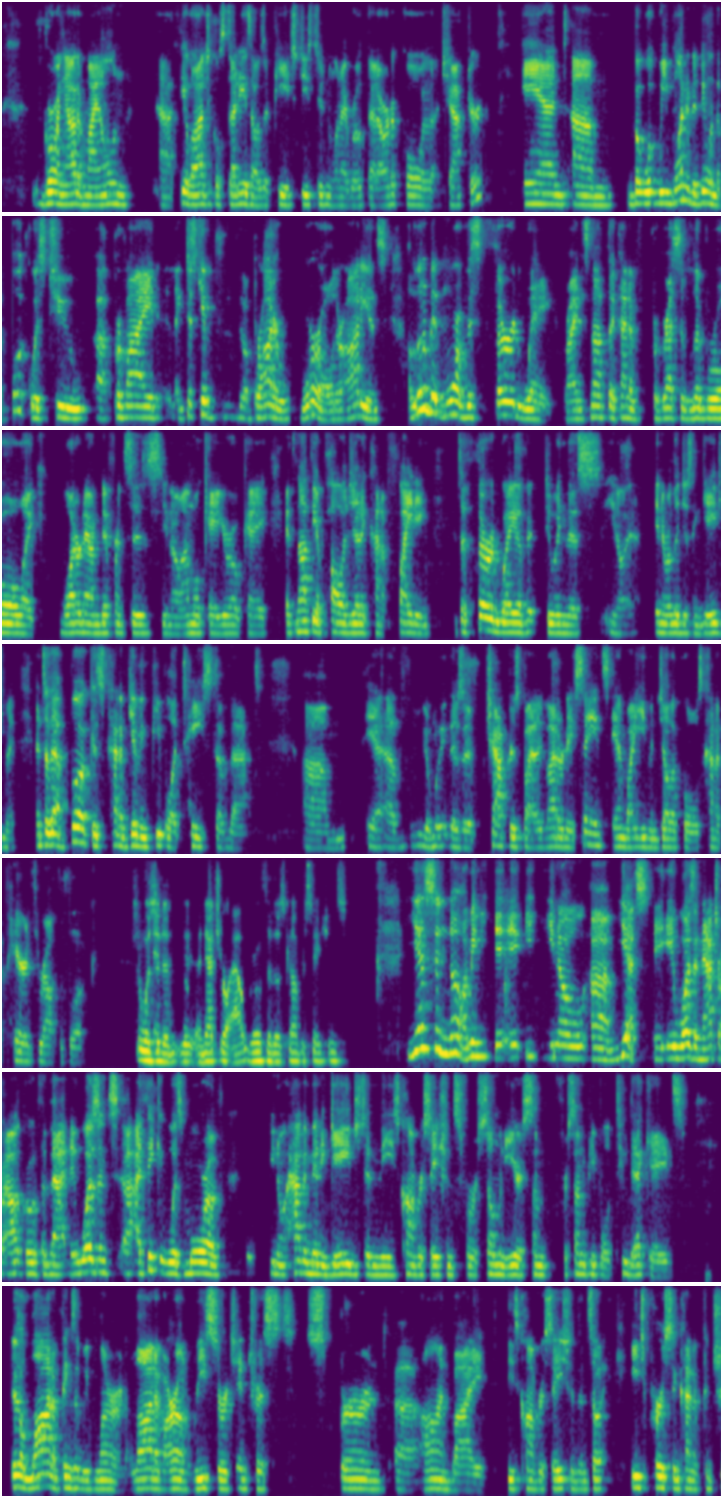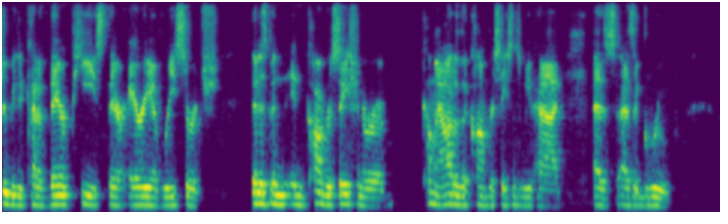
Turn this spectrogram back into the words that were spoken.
growing out of my own uh, theological studies. I was a PhD student when I wrote that article or that chapter. And, um, but what we wanted to do in the book was to uh, provide, like, just give a broader world or audience a little bit more of this third way right? It's not the kind of progressive liberal, like water down differences, you know, I'm okay, you're okay. It's not the apologetic kind of fighting. It's a third way of doing this, you know, in a religious engagement. And so that book is kind of giving people a taste of that. Um, of, you know, there's a chapters by Latter Day Saints and by evangelicals kind of paired throughout the book. So was and, it a, a natural outgrowth of those conversations? Yes and no. I mean, it, it, you know, um, yes, it, it, was a natural outgrowth of that. It wasn't. Uh, I think it was more of, you know, having been engaged in these conversations for so many years. Some for some people, two decades. There's a lot of things that we've learned. A lot of our own research interests spurned uh, on by these conversations, and so each person kind of contributed kind of their piece, their area of research that has been in conversation or come out of the conversations we've had as as a group.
